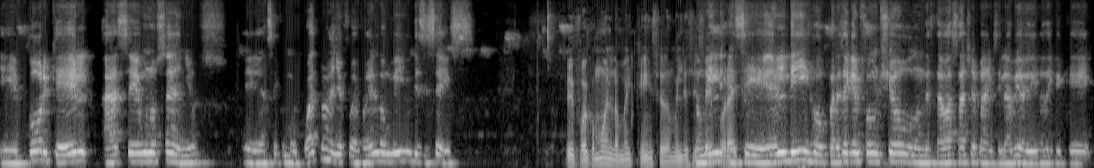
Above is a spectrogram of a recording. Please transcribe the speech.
eh, porque él hace unos años, eh, hace como cuatro años fue, fue en el 2016, Sí, fue como en 2015, 2016, por ahí. Sí, él dijo, parece que él fue a un show donde estaba Sasha Banks y la vio y dijo de que, que,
